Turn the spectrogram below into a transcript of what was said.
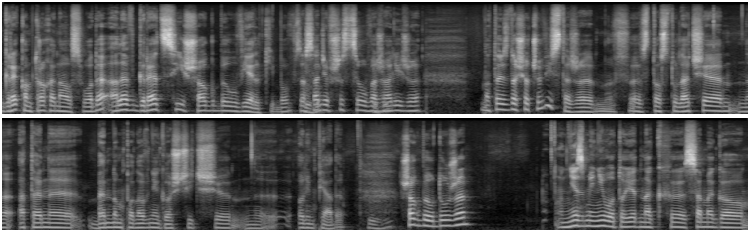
Grekom trochę na osłodę, ale w Grecji szok był wielki, bo w zasadzie wszyscy uważali, że no to jest dość oczywiste, że w to stulecie Ateny będą ponownie gościć olimpiadę. Szok był duży. Nie zmieniło to jednak samego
